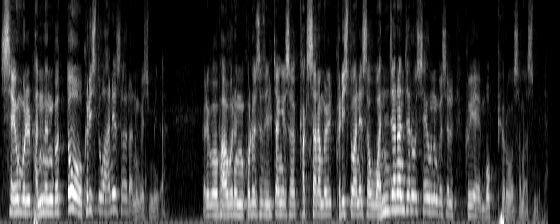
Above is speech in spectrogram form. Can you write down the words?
세움을 받는 것도 그리스도 안에서라는 것입니다. 그리고 바울은 골로새서 1장에서 각 사람을 그리스도 안에서 완전한 자로 세우는 것을 그의 목표로 삼았습니다.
